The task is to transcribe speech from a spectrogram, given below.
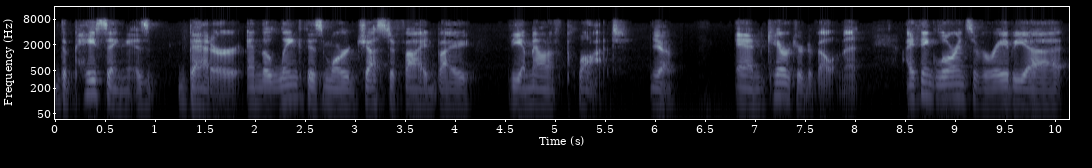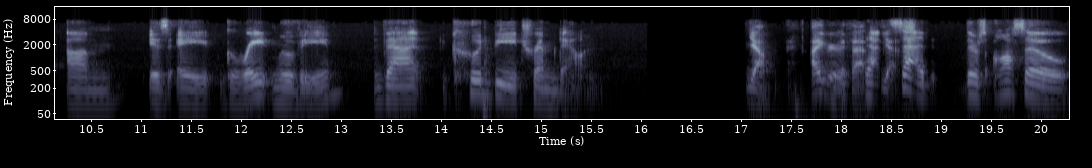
the pacing is better, and the length is more justified by the amount of plot Yeah. and character development. I think Lawrence of Arabia um, is a great movie that could be trimmed down. Yeah. I agree with that. That yes. said, there's also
